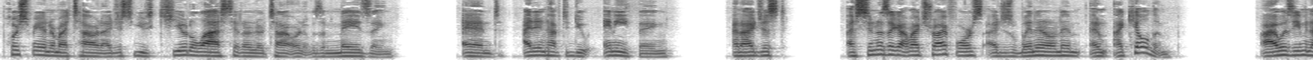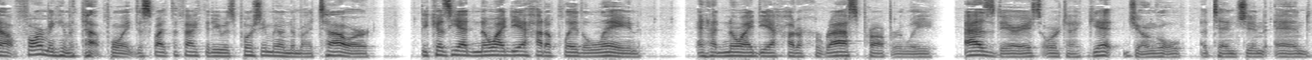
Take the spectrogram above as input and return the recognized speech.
push me under my tower. And I just used Q to last hit under tower, and it was amazing. And I didn't have to do anything. And I just, as soon as I got my Triforce, I just went in on him and I killed him. I was even out farming him at that point, despite the fact that he was pushing me under my tower, because he had no idea how to play the lane and had no idea how to harass properly as Darius or to get jungle attention and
